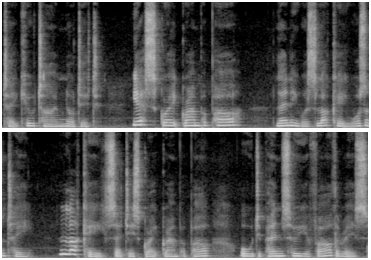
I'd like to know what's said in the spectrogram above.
Take your time nodded. Yes, great grandpapa. Lenny was lucky, wasn't he? Lucky, said his great grandpapa. All depends who your father is.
